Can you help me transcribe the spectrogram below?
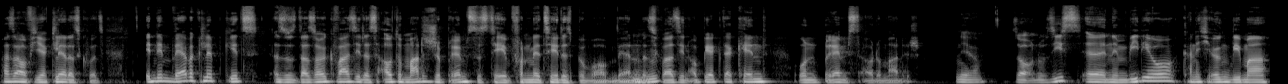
Pass auf, ich erkläre das kurz. In dem Werbeclip geht's, also da soll quasi das automatische Bremssystem von Mercedes beworben werden, Mhm. das quasi ein Objekt erkennt und bremst automatisch. Ja. So, und du siehst äh, in dem Video, kann ich irgendwie mal,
